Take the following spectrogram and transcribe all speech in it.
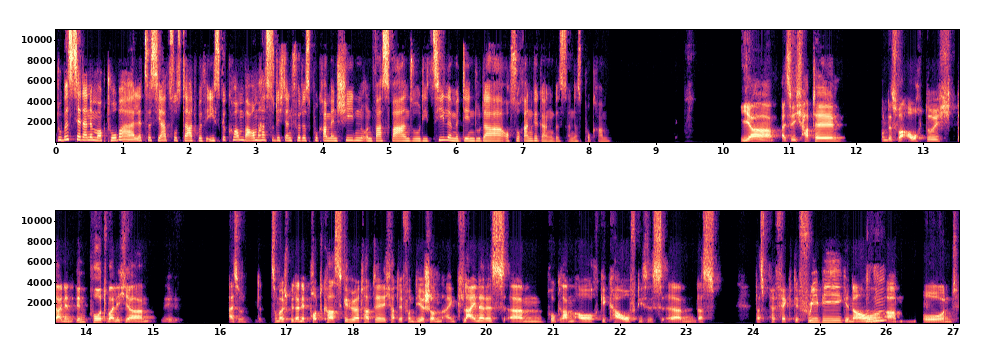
du bist ja dann im Oktober letztes Jahr zu Start with Ease gekommen. Warum hast du dich denn für das Programm entschieden und was waren so die Ziele, mit denen du da auch so rangegangen bist an das Programm? Ja, also ich hatte, und das war auch durch deinen Input, weil ich ja, äh, also zum Beispiel deine Podcasts gehört hatte. Ich hatte von dir schon ein kleineres ähm, Programm auch gekauft, dieses ähm, das das perfekte Freebie, genau. Mhm. Ähm, und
